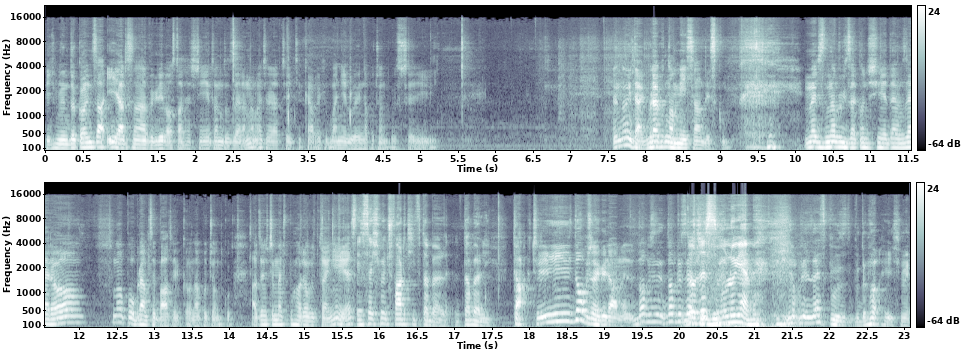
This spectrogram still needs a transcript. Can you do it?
5 minut do końca i Arsenal wygrywa ostatecznie 1 do 0. No mecz raczej ciekawy chyba nie był, na początku strzelili. No i tak, brakło nam miejsca na dysku. Mecz z Norwich zakończy się 1-0. No po bramce ba tylko na początku. A to jeszcze mecz pucharowy tutaj nie jest. Jesteśmy czwarci w tabeli. tabeli. Tak, czyli dobrze gramy. Dobry, dobry zespół. Dobrze symulujemy. Dobry zespół zbudowaliśmy.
